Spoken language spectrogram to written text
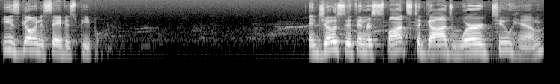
He is going to save his people. And Joseph, in response to God's word to him,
